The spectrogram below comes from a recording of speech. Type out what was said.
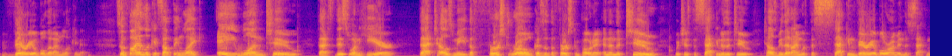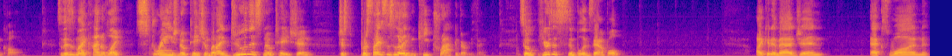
variable that I'm looking at. So if I look at something like A12, that's this one here, that tells me the first row because of the first component, and then the 2, which is the second of the two, tells me that I'm with the second variable or I'm in the second column. So this is my kind of like strange notation, but I do this notation just precisely so that I can keep track of everything. So here's a simple example. I could imagine x1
